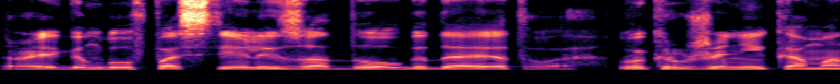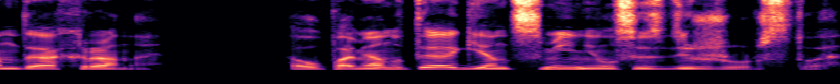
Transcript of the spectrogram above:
Рейган был в постели задолго до этого, в окружении команды охраны. А упомянутый агент сменился с дежурства.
